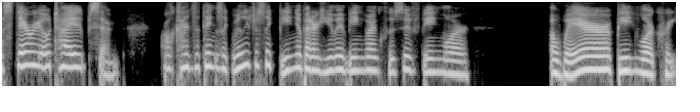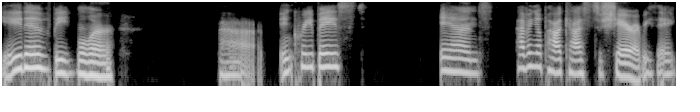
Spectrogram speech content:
stereotypes and all kinds of things. Like, really, just like being a better human, being more inclusive, being more aware, being more creative, being more uh, inquiry based, and having a podcast to share everything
